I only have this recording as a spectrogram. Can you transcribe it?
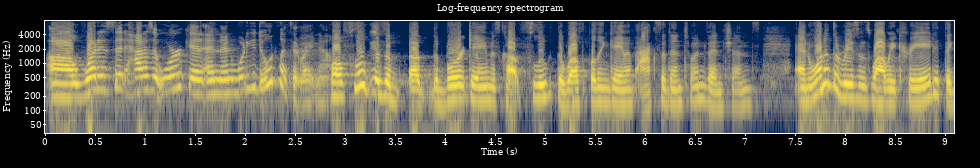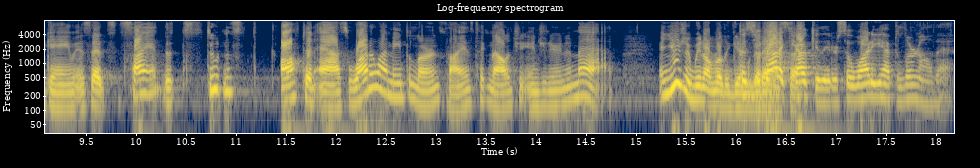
Uh, what is it? How does it work? And, and, and, what are you doing with it right now? Well, Fluke is a, a, the board game is called Fluke, the wealth building game of accidental inventions. And one of the reasons why we created the game is that science, the students often ask, why do I need to learn science, technology, engineering, and math? And usually we don't really give them Because you got answer. a calculator, so why do you have to learn all that?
